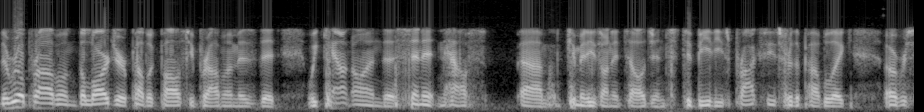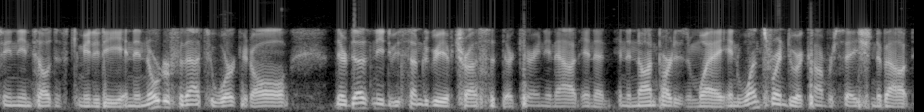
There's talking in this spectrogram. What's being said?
the real problem, the larger public policy problem, is that we count on the Senate and House um, committees on intelligence to be these proxies for the public, overseeing the intelligence community. And in order for that to work at all, there does need to be some degree of trust that they're carrying it out in a in a nonpartisan way. And once we're into a conversation about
